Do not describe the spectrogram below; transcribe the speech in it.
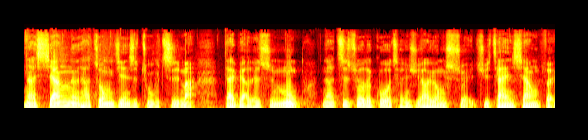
那香呢，它中间是竹枝嘛，代表的是木。那制作的过程需要用水去沾香粉，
